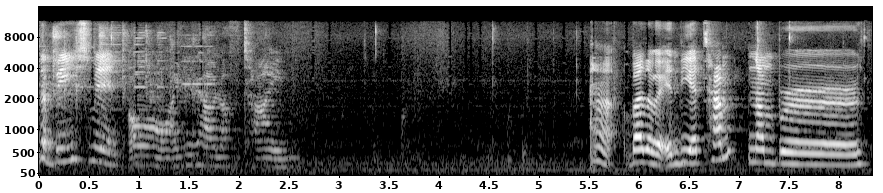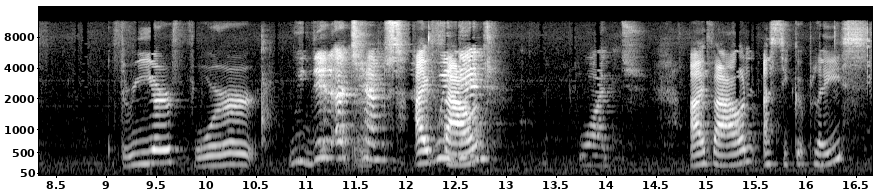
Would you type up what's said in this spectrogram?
the basement. Oh, I didn't have enough time. By the way, in the attempt number three or four, We did attempt. I we found what? I found a secret place.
